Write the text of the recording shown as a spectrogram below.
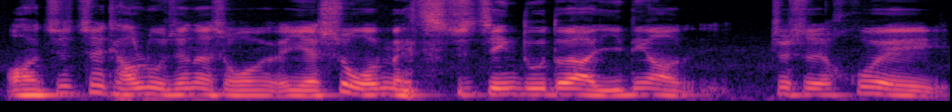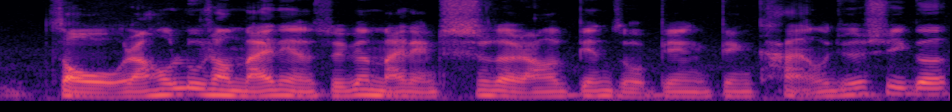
哦，这这条路真的是我也是我每次去京都都要一定要就是会走，然后路上买点随便买点吃的，然后边走边边看，我觉得是一个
